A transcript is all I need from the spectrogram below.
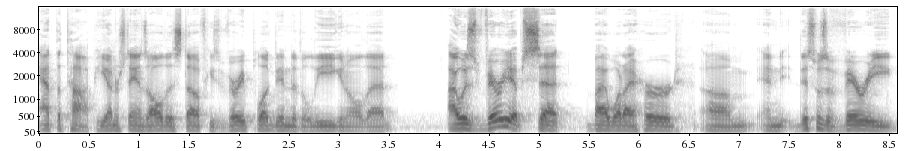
at the top. He understands all this stuff. He's very plugged into the league and all that. I was very upset by what I heard, um, and this was a very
